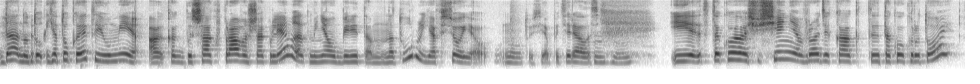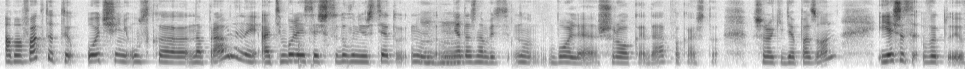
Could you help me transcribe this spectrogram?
да, но то- я только это и умею, а как бы шаг вправо, шаг влево, от меня убери там натуру, я все, я, ну, то есть я потерялась. Мгм. И это такое ощущение, вроде как ты такой крутой, а по факту ты очень узко направленный, а тем более, если я сейчас иду в университет, ну, у Мгм. меня должна быть ну, более широкая, да, пока что, широкий диапазон. И я сейчас вот в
